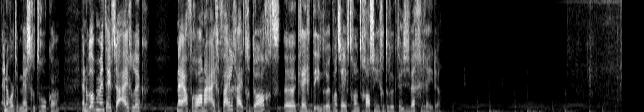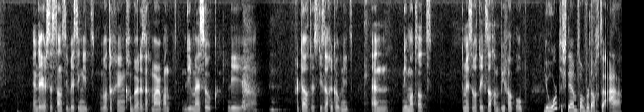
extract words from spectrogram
en er wordt een mes getrokken. En op dat moment heeft ze eigenlijk nou ja, vooral aan haar eigen veiligheid gedacht, uh, kreeg ik de indruk. Want ze heeft gewoon het gas ingedrukt en ze is weggereden. In de eerste instantie wist ik niet wat er ging gebeuren, zeg maar. Want die mes ook die uh, verteld is, die zag ik ook niet. En niemand had, tenminste wat ik zag, een bivak op. Je hoort de stem van verdachte A.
